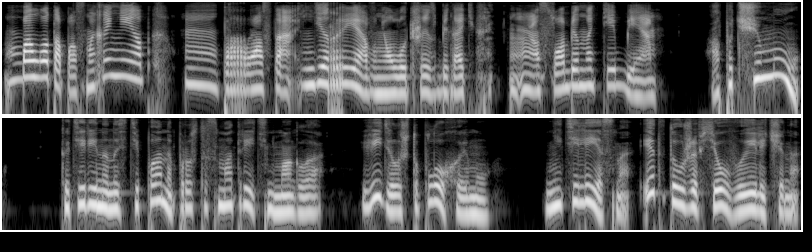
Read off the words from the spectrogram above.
болот опасных нет. Просто деревню лучше избегать, особенно тебе. А почему? Катерина на Степана просто смотреть не могла. Видела, что плохо ему. Не телесно, это-то уже все вылечено.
